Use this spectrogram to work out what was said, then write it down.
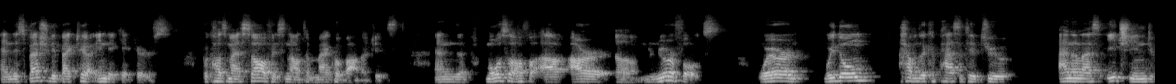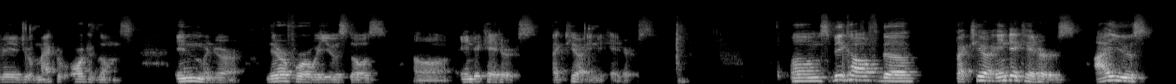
and especially bacterial indicators because myself is not a microbiologist. And most of our, our manure folks, where we don't have the capacity to analyze each individual microorganisms in manure. Therefore, we use those uh, indicators, bacterial indicators. Um, speak of the bacterial indicators, I use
